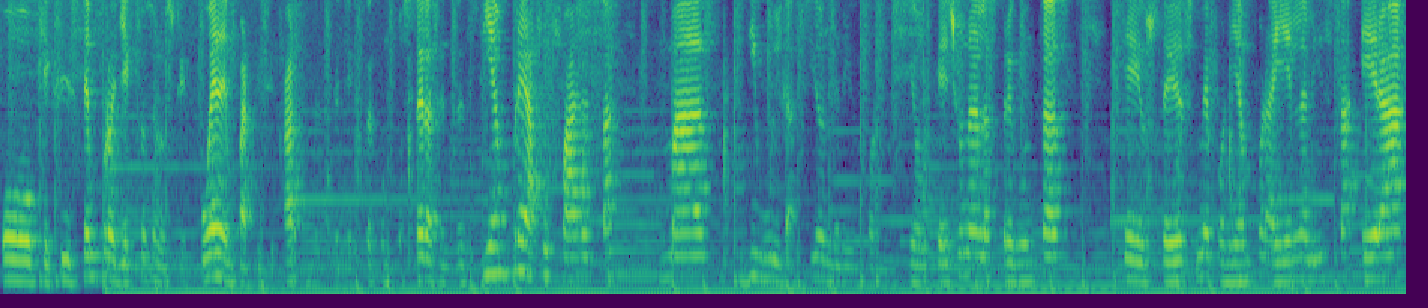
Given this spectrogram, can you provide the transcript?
o que existen proyectos en los que pueden participar, como el proyecto de composteras. Entonces, siempre hace falta más divulgación de la información. Que de hecho, una de las preguntas que ustedes me ponían por ahí en la lista era...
